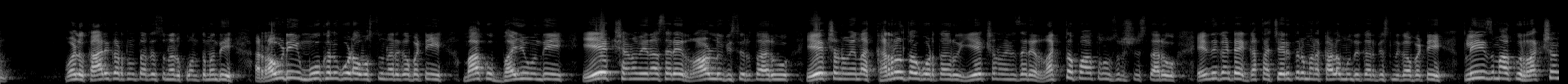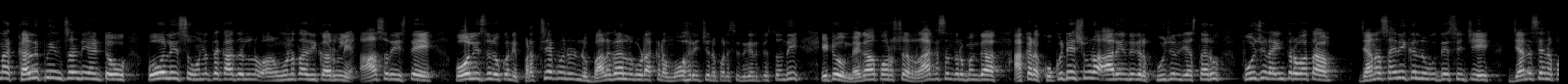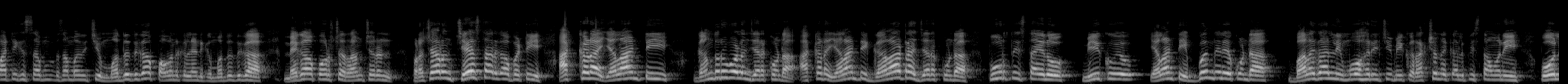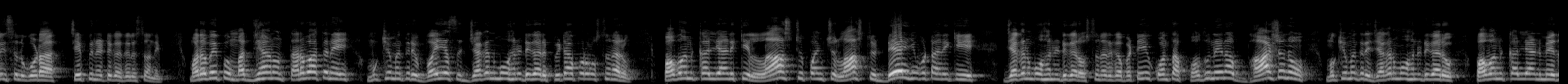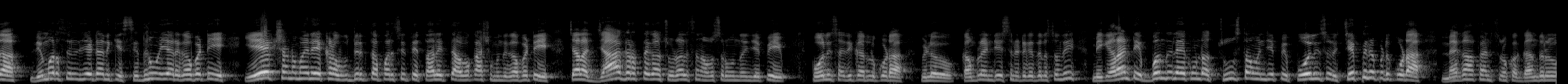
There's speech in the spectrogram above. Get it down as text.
వాళ్ళు కార్యకర్తలు తరలిస్తున్నారు. కొంతమంది రౌడీ మూకలు కూడా వస్తున్నారు కాబట్టి మాకు భయం ఉంది. ఏ క్షణమైనా సరే రాళ్ళు విసురుతారు. ఏ క్షణమైనా కర్రలతో కొడతారు. ఏ క్షణమైనా సరే రక్తపాతం సృష్టిస్తారు. ఎందుకంటే గత చరిత్ర మన కళ్ళ ముందు కనిపిస్తుంది కాబట్టి ప్లీజ్ మాకు రక్షణ కల్పించండి అంటూ పోలీసు ఉన్నతాధికారులను ఉన్నతాధికారుల్ని ఆశ్రయిస్తే పోలీసులు కొన్ని ప్రత్యేకమైనటువంటి బలగాలను కూడా అక్కడ మోహరించిన పరిస్థితి కనిపిస్తుంది. ఇటు మెగా పవర్ రాక సందర్భంగా అక్కడ కుకటేశ్వర ఆలయం దగ్గర పూజలు చేస్తారు. పూజలు అయిన తర్వాత జన సైనికులను ఉద్దేశించి జనసేన పార్టీకి సంబంధించి మద్దతుగా పవన్ కళ్యాణ్కి మద్దతుగా mega power star Ram Charan ప్రచారం చేస్తారు కాబట్టి అక్కడ ఎలాంటి గందరగోళం జరగకుండా అక్కడ ఎలాంటి గలాటా జరగకుండా పూర్తి స్థాయిలో మీకు ఎలాంటి ఇబ్బంది లేకుండా బలగాల్ని మోహరించి మీకు రక్షణ కల్పిస్తామని పోలీసులు కూడా చెప్పినట్టుగా తెలుస్తోంది. మరోవైపు మధ్యాహ్నం తర్వాతనే ముఖ్యమంత్రి వైఎస్ జగన్మోహన్ రెడ్డి గారు పిఠాపురం వస్తున్నారు. పవన్ కళ్యాణ్కి లాస్ట్ పంచ్ లాస్ట్ డే ఇవ్వటానికి జగన్మోహన్ రెడ్డి గారు వస్తున్నారు కాబట్టి కొంత పదునైన భాషను ముఖ్యమంత్రి ముఖ్యమంత్రి జగన్మోహన్ రెడ్డి గారు పవన్ కళ్యాణ్ మీద విమర్శలు చేయడానికి సిద్ధమయ్యారు కాబట్టి ఏ క్షణమైనా ఇక్కడ ఉద్రిక్త పరిస్థితి తలెత్తే అవకాశం ఉంది కాబట్టి చాలా జాగ్రత్తగా చూడాల్సిన అవసరం ఉందని చెప్పి పోలీస్ అధికారులు కూడా వీళ్ళు కంప్లైంట్ చేసినట్టుగా తెలుస్తుంది. మీకు ఎలాంటి ఇబ్బంది లేకుండా చూస్తామని చెప్పి పోలీసులు చెప్పినప్పుడు కూడా మెగా ఫ్యాన్స్లో ఒక గందరగోళం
